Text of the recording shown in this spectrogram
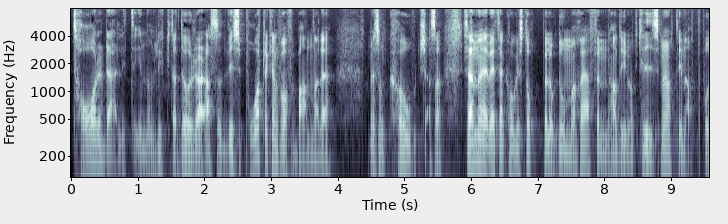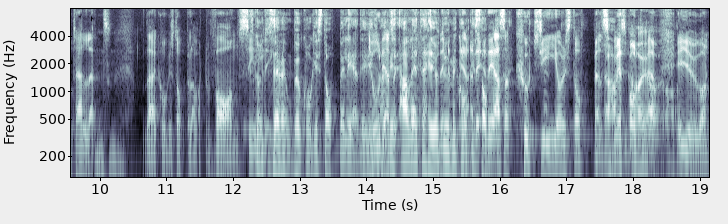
ta det där lite inom lyckta dörrar. Alltså vi supportrar kan vara förbannade. Men som coach, alltså. Sen eh, vet jag KG Stoppel och domarchefen hade ju något krismöte i natt på hotellet. Där KG Stoppel har varit vansinnig. Ska du inte säga vem, vem KG Stoppel är? Det är, Jo, liksom, det är alltså- alla är inte hej och du med det, KG det, Stoppel. det är alltså Kurt Georg Stoppel som Ja. är sportchef Ja, ja, i Djurgården.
